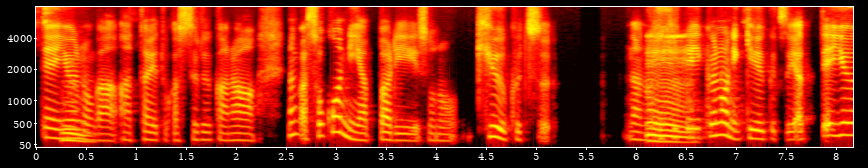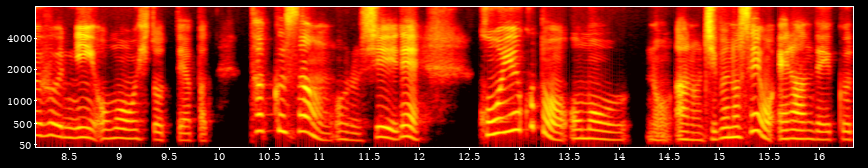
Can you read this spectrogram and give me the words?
っていうのがあったりとかするから、なんかそこにやっぱりその窮屈、あのうん。生きていくのに窮屈やっていうふうに思う人ってやっぱたくさんおるし、で、こういうことを思うの、あの自分の性を選んでいくっ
